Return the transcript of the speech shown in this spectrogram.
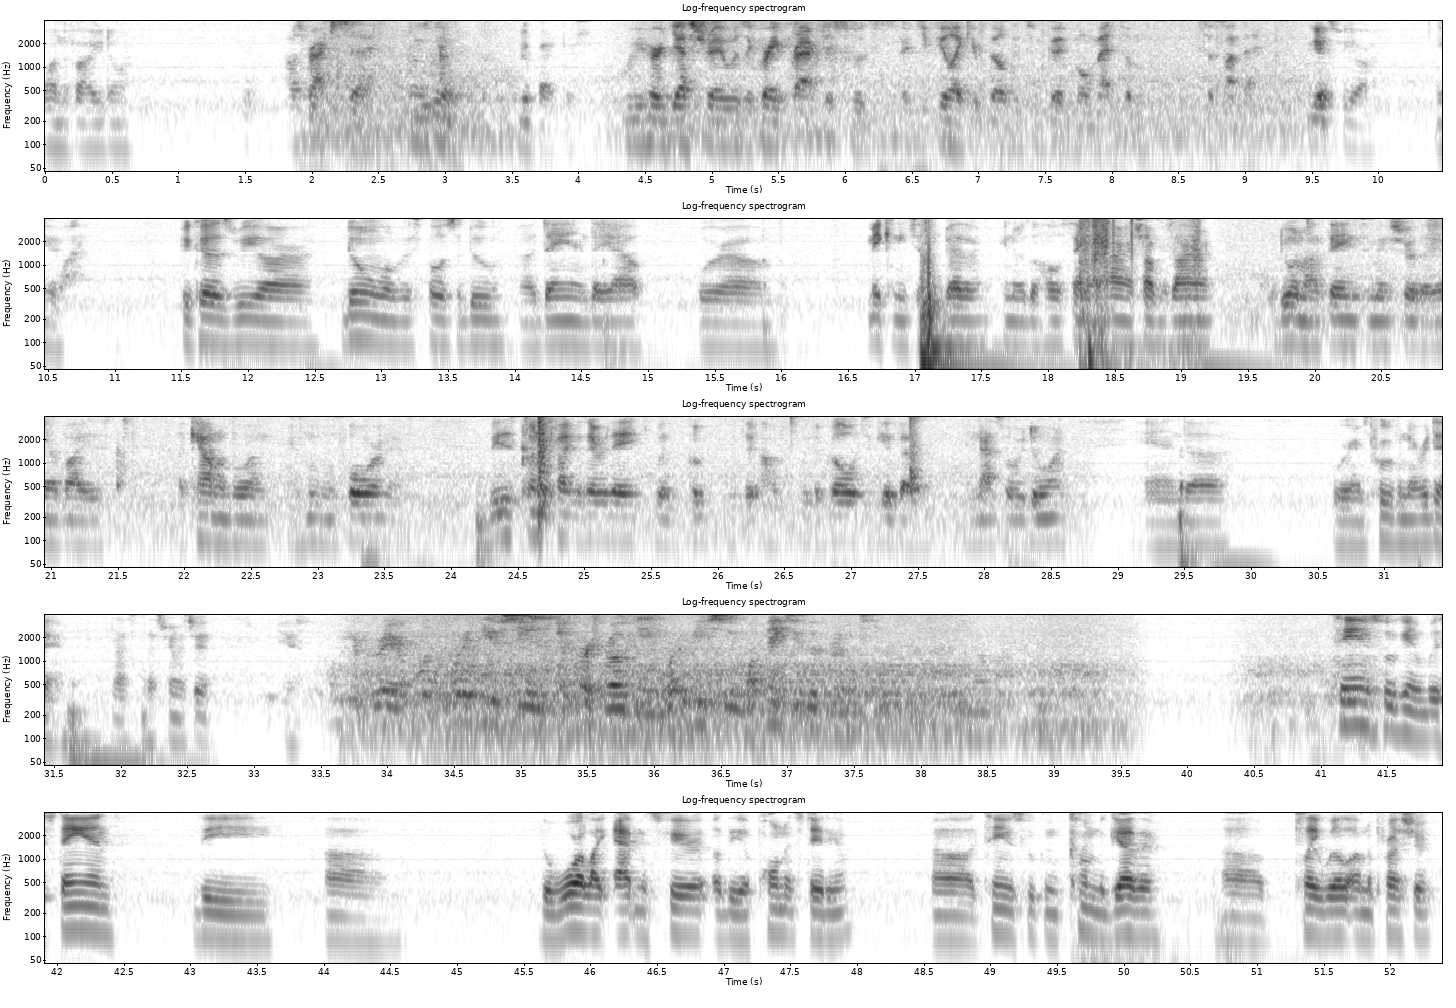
Wonderful. How you doing? How's practice today? It was good. Good practice. We heard yesterday was a great practice. Was do you feel like you're building some good momentum to Sunday? Yes, we are. Yeah. Why? Because we are doing what we're supposed to do uh, day in, day out. We're um, making each other better. You know, the whole saying, iron sharpens iron. We're doing our thing to make sure that everybody is accountable and, and moving forward. And we just come to practice every day with, with, the, uh, with the goal to get better. And that's what we're doing. And uh, we're improving every day. That's, that's pretty much it. Over your career, what, what have you seen at your first road game? What have you seen? What makes a good road team? teams who can withstand the um, the warlike atmosphere of the opponent stadium, uh, teams who can come together, uh, play well under pressure,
